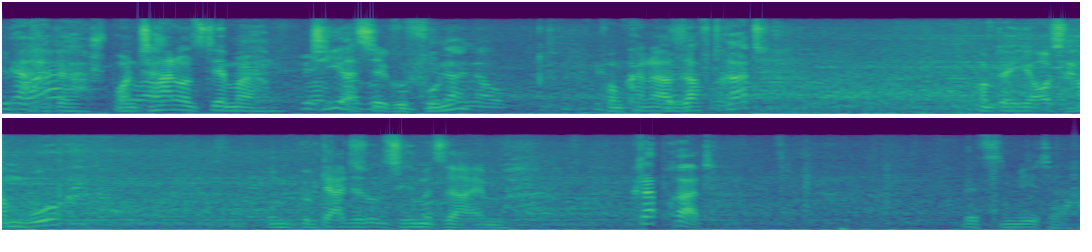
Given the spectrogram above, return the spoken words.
Ja, da spontan uns der Matthias hier gefunden. Vom Kanal Saftrad. Kommt er hier aus Hamburg und begleitet uns hier mit seinem Klapprad. Letzten Meter.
